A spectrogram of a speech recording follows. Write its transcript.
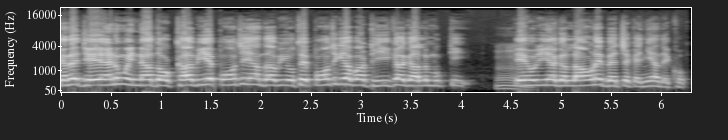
ਕਹਿੰਦੇ ਜੇ ਇਹਨੂੰ ਇੰਨਾ ਦੁੱਖ ਆ ਵੀ ਇਹ ਪਹੁੰਚ ਜਾਂਦਾ ਵੀ ਉੱਥੇ ਪਹੁੰਚ ਗਿਆ ਬਾ ਠੀਕ ਆ ਗੱਲ ਮੁੱਕੀ। ਇਹੋ ਜੀਆਂ ਗੱਲਾਂ ਉਹਨੇ ਵਿੱਚ ਕਹੀਆਂ ਦੇਖੋ।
